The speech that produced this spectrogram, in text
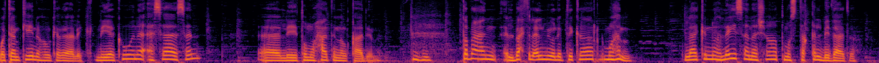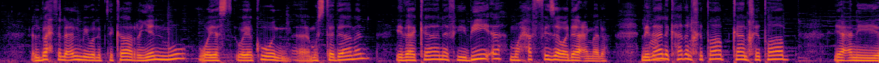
وتمكينه كذلك ليكون أساسا لطموحاتنا القادمة. طبعا البحث العلمي والابتكار مهم لكنه ليس نشاط مستقل بذاته. البحث العلمي والابتكار ينمو ويكون مستداما إذا كان في بيئة محفزة وداعمة له. لذلك هذا الخطاب كان خطاب يعني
